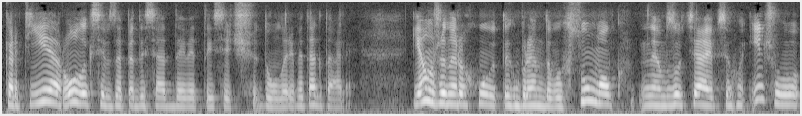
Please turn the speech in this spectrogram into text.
карт'є, ролексів за 59 тисяч доларів і так далі. Я вже не рахую тих брендових сумок, е, взуття і всього іншого,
